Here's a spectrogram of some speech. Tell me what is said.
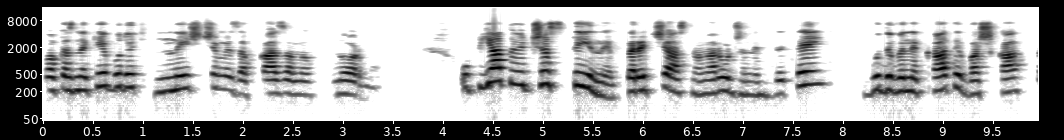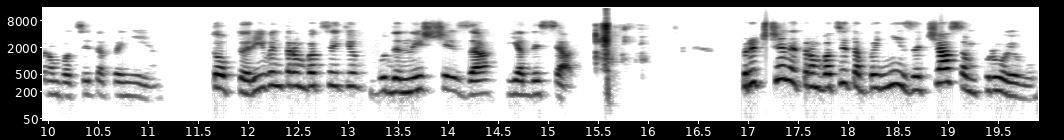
показники будуть нижчими за вказану норму. У п'ятої частини передчасно народжених дітей буде виникати важка тромбоцитопенія. Тобто рівень тромбоцитів буде нижчий за 50. Причини тромбоцитопенії за часом прояву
